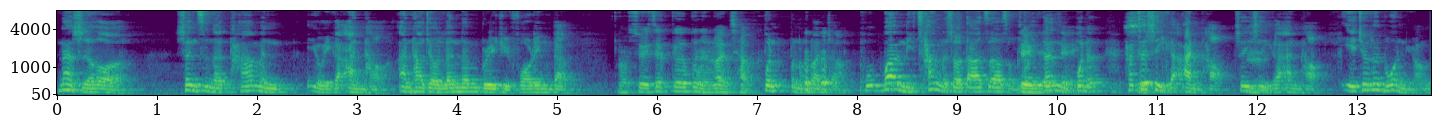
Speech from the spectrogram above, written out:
那时候啊。甚至呢，他们有一个暗号，暗号叫 London Bridge Falling Down，哦，所以这歌不能乱唱，不不能乱唱。我 不知道你唱的时候大家知道什么，对对对，但是你不能，它这是一个暗号，这是一个暗号。嗯、也就是说，如果女王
